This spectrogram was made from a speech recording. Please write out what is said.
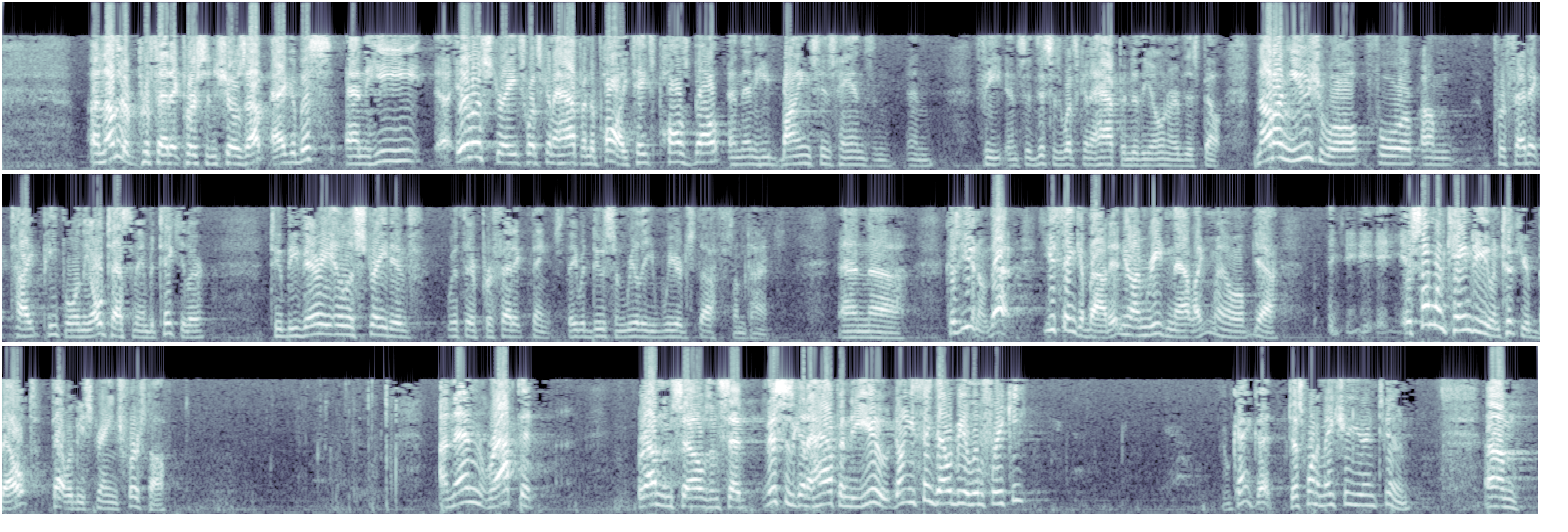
another prophetic person shows up, Agabus, and he uh, illustrates what's going to happen to Paul. He takes Paul's belt and then he binds his hands and, and feet and said, "This is what's going to happen to the owner of this belt." Not unusual for um, prophetic type people in the Old Testament, in particular, to be very illustrative with their prophetic things. They would do some really weird stuff sometimes, and because uh, you know that you think about it. You know, I'm reading that like, well, yeah if someone came to you and took your belt, that would be strange, first off. And then wrapped it around themselves and said, This is going to happen to you. Don't you think that would be a little freaky? Okay, good. Just want to make sure you're in tune. Um,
